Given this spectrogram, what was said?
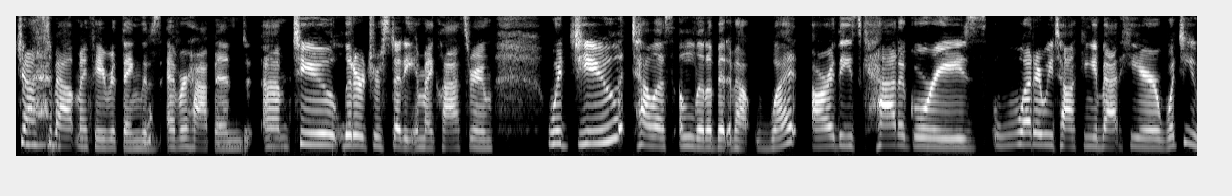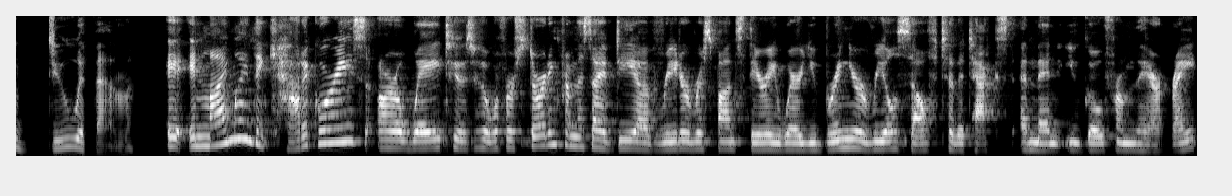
just about my favorite thing that has ever happened um, to literature study in my classroom. Would you tell us a little bit about what are these categories? What are we talking about here? What do you do with them? In my mind, the categories are a way to, so if we're starting from this idea of reader response theory, where you bring your real self to the text and then you go from there, right?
